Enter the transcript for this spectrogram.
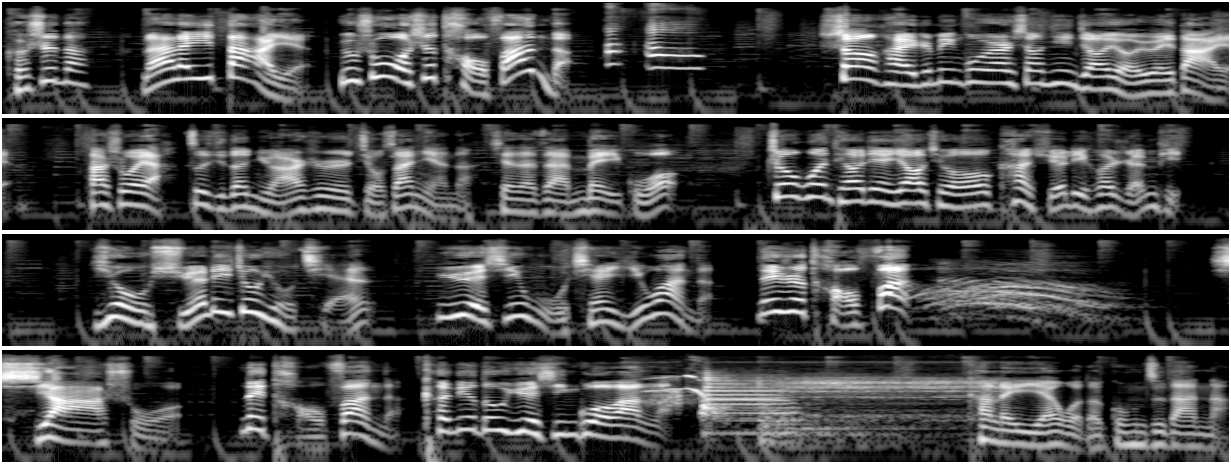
可是呢，来了一大爷，又说我是讨饭的。上海人民公园相亲角有一位大爷，他说呀，自己的女儿是九三年的，现在在美国，征婚条件要求看学历和人品，有学历就有钱，月薪五千一万的那是讨饭。瞎说，那讨饭的肯定都月薪过万了。看了一眼我的工资单呐，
